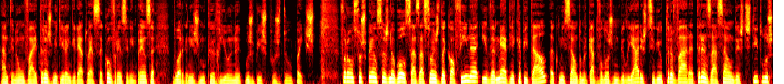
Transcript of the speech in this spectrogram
A Antena 1 vai transmitir em direto essa conferência de imprensa do organismo que reúne os bispos do país. Foram suspensas na Bolsa as ações da Cofina e da Média Capital. A Comissão do Mercado de Valores Mobiliários decidiu travar a transação destes títulos,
